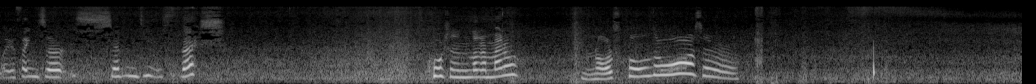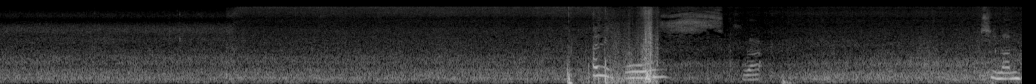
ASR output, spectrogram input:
like I think it's a 17th fish. Of course, another minnow from North Calder Water. I it was crap. See none.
